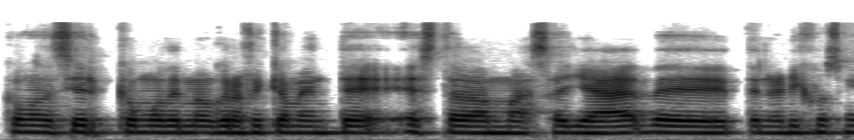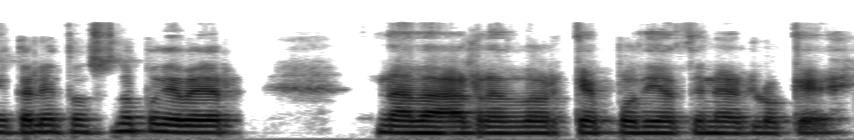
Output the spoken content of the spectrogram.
como decir, como demográficamente estaba más allá de tener hijos en Italia, entonces no podía ver nada alrededor que podía tener lo que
